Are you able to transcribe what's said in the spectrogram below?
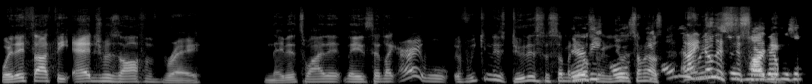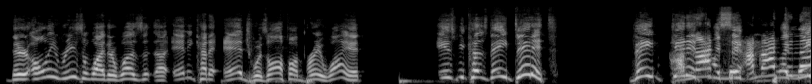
where they thought the edge was off of Bray, maybe that's why they, they said like, all right, well, if we can just do this with somebody else, we can do it with someone else. And I know this is hard. There was only reason why there was uh, any kind of edge was off on Bray Wyatt is because they did it. They did I'm it. Not by say, make, I'm not by denying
